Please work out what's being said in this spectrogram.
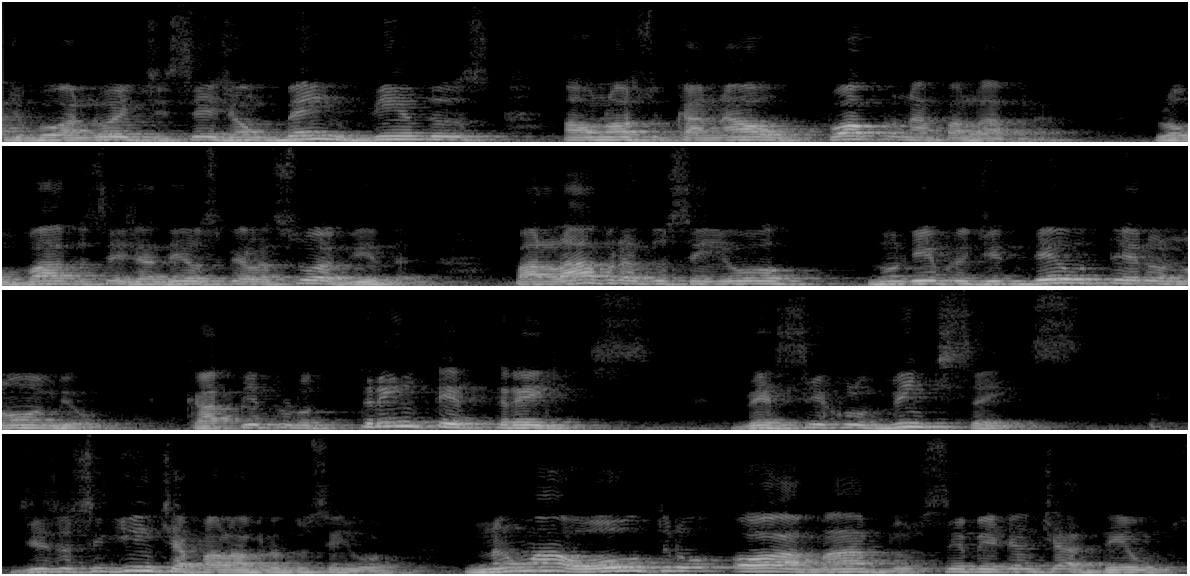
tarde, boa noite, sejam bem-vindos ao nosso canal Foco na Palavra. Louvado seja Deus pela sua vida. Palavra do Senhor no livro de Deuteronômio, capítulo 33, versículo 26. Diz o seguinte: a palavra do Senhor: Não há outro, ó amado, semelhante a Deus,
